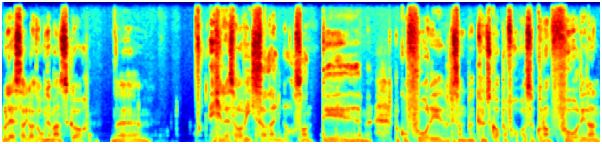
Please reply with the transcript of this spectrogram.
Nå leser jeg at unge mennesker eh, ikke leser aviser lenger. De, men hvor får de liksom kunnskapen fra? Altså, hvordan får de den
